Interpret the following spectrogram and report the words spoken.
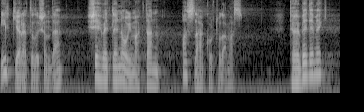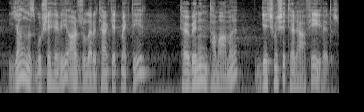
ilk yaratılışında şehvetlerine uymaktan asla kurtulamaz. Tövbe demek yalnız bu şehevi arzuları terk etmek değil, tövbenin tamamı geçmişi telafi iledir.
